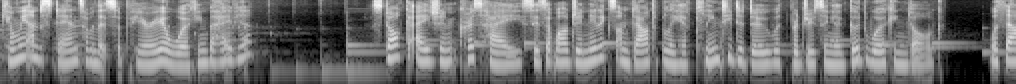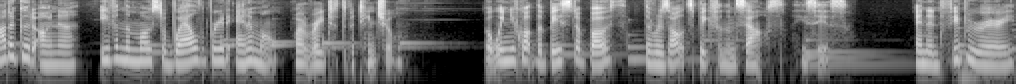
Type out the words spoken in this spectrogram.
Can we understand some of that superior working behaviour? Stock agent Chris Hay says that while genetics undoubtedly have plenty to do with producing a good working dog, without a good owner, even the most well bred animal won't reach its potential. But when you've got the best of both, the results speak for themselves, he says. And in February,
